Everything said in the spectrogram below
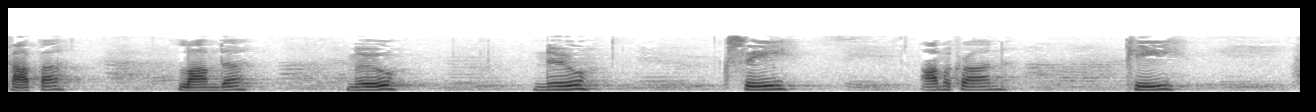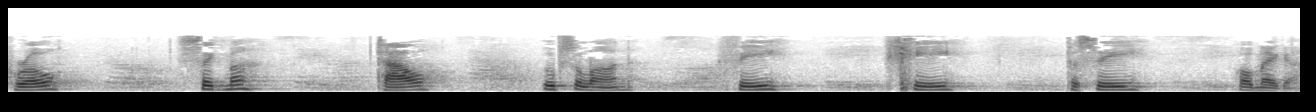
kappa, lambda, mu, nu, xi, omicron, pi, rho, sigma, tau, upsilon, phi, chi, psi, omega.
